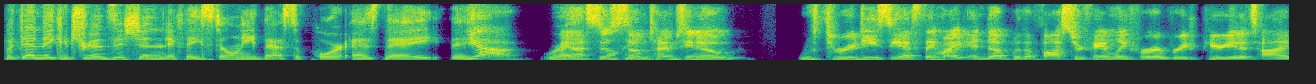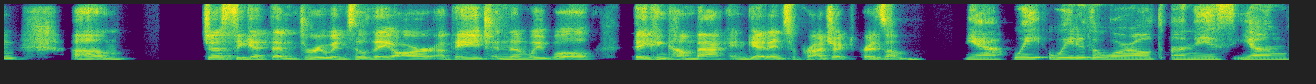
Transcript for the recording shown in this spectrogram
But then they could transition if they still need that support as they, they yeah. Right. Yeah. So okay. sometimes you know through dcs they might end up with a foster family for a brief period of time um, just to get them through until they are of age and then we will they can come back and get into project prism. Yeah. Weight weight of the world on these young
